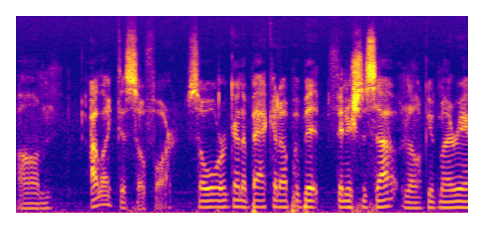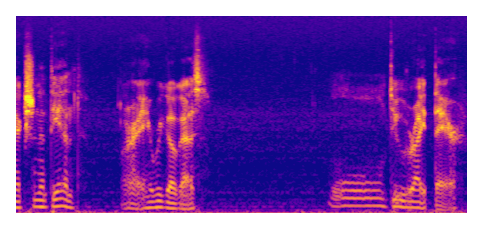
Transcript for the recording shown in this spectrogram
Um, I like this so far. So we're going to back it up a bit, finish this out, and I'll give my reaction at the end. Alright, here we go, guys. We'll do right there.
